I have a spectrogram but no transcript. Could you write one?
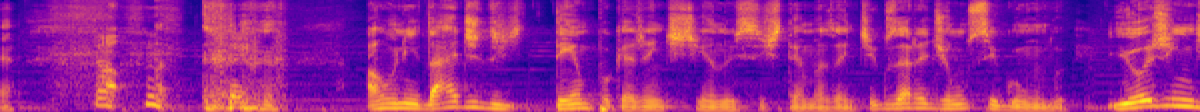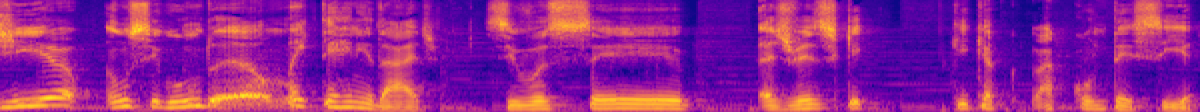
É. a unidade de tempo que a gente tinha nos sistemas antigos era de um segundo. E hoje em dia, um segundo é uma eternidade. Se você. Às vezes, o que, que, que acontecia?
